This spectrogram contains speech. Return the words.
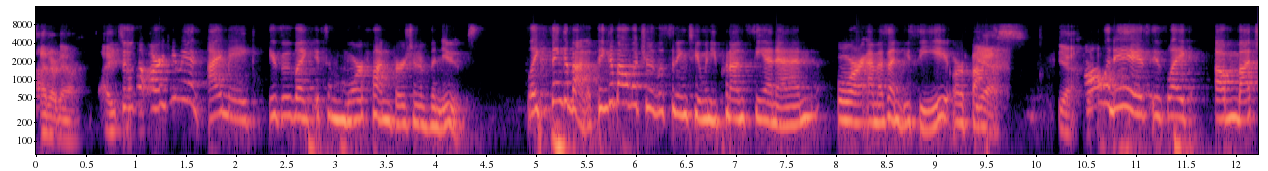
I don't know. I So the argument I make is like it's a more fun version of the news. Like think about it. Think about what you're listening to when you put on CNN or MSNBC or Fox. yes. Yeah. All it is is like a much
